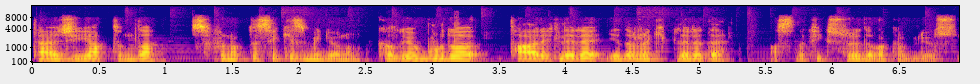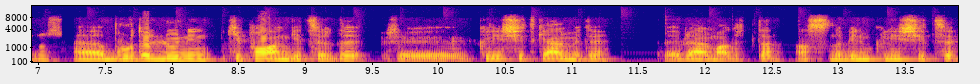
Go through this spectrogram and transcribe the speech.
tercihi yaptığımda 0.8 milyonum kalıyor. Burada tarihlere ya da rakiplere de aslında fikstüre de bakabiliyorsunuz. Ee, burada Lunin 2 puan getirdi. Şey, clean sheet gelmedi. E, Real Madrid'den. Aslında benim clean sheet'i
